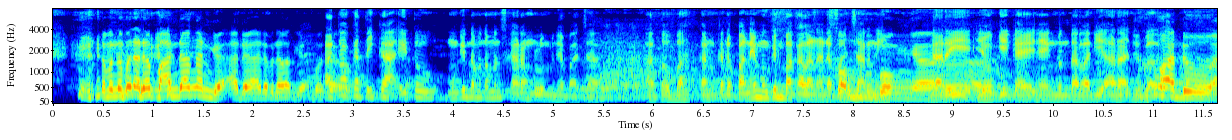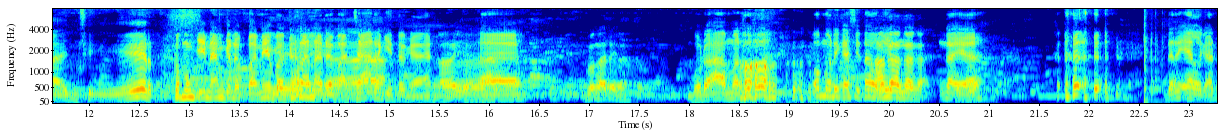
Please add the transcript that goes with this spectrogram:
Teman-teman ada pandangan nggak? Ada ada pendapat nggak? atau yang- ketika itu mungkin teman-teman sekarang belum punya pacar atau bahkan ke depannya mungkin bakalan ada pacar nih Sombongnya. dari Yogi kayaknya yang bentar lagi Ara juga Waduh anjir. kemungkinan ke depannya bakalan ada pacar gitu kan Oh, iya, iya. Eh, Gue nggak ada ya. bodo amat oh mau dikasih tahu Ah, ya? enggak, enggak, enggak. enggak ya dari L kan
